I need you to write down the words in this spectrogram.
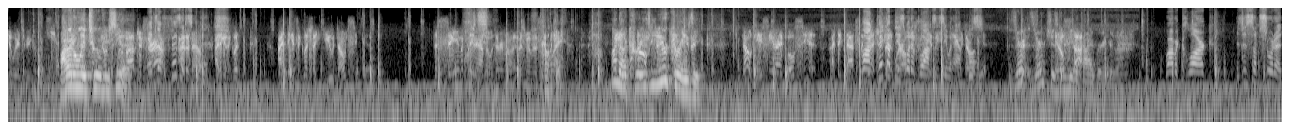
too weird to be a glitch. Why would only two of you see it? objects It's a around. physics I don't know. glitch. I think it's a glitch. I think it's a glitch that you don't see it. The same thing happened with the remote. It was moving the same Okay. way. I'm not crazy, you're crazy. No, Casey and I both see it. I think that's the Bach, glitch. pick up these wooden blocks and see what happens. don't see it. Zer Zerch is It'll gonna be the tiebreaker then. Robert Clark. Is this some sort of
